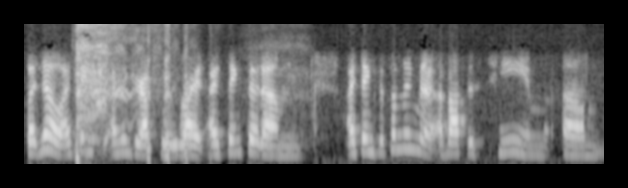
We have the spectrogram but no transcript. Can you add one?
but no, I think I think you're absolutely right. I think that um, I think that something that about this team, um,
